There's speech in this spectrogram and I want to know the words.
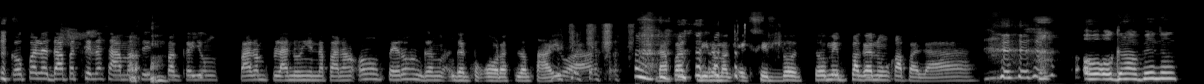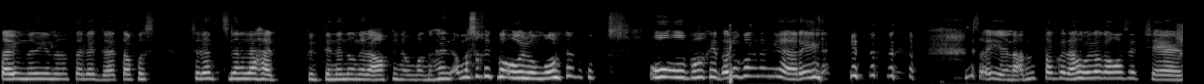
Ikaw pala dapat sinasama sis pagka yung parang planuhin na parang, oh, pero hanggang gantong oras lang tayo ah. dapat di na mag-exit doon. So may paganon ka pala. Oo, grabe nung time na yun na talaga. Tapos, silang, silang lahat, tin- tinanong nila ako kinamagahan, ah, masakit ba ulo mo? Oo, bakit? Ano bang nangyari? so, ayun, nakantag ko, nahulog ako sa chair.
